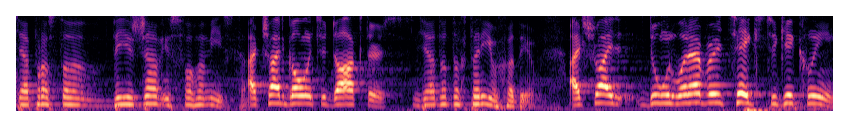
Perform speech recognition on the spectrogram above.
Я просто виїжджав із свого міста. I tried going to doctors. Я до докторів ходив. I tried doing whatever it takes to get clean,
